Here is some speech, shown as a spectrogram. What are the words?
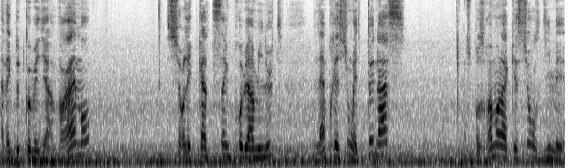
Avec d'autres comédiens. Vraiment, sur les 4-5 premières minutes, l'impression est tenace. On se pose vraiment la question, on se dit, mais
